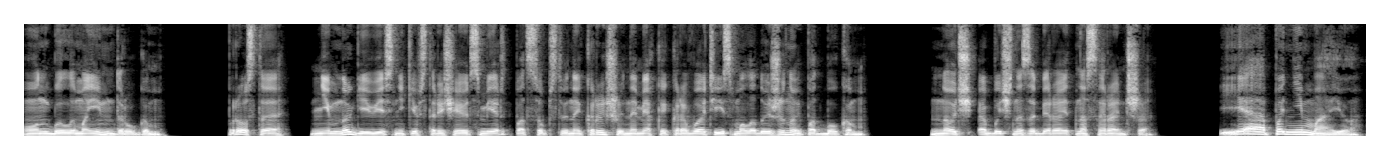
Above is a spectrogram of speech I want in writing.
Он был и моим другом. Просто Немногие вестники встречают смерть под собственной крышей на мягкой кровати и с молодой женой под боком. Ночь обычно забирает нас раньше. «Я понимаю»,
